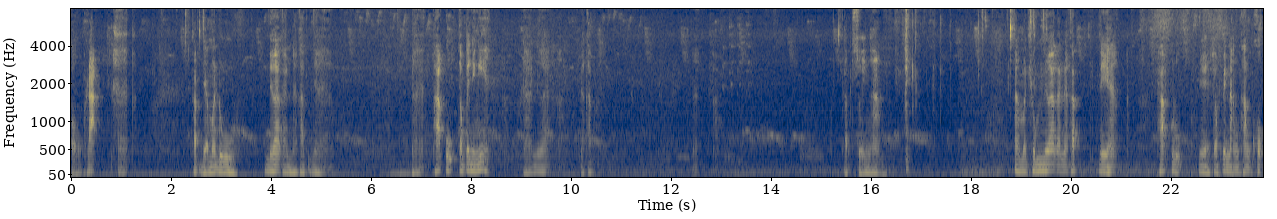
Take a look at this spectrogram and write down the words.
ของพระนะครับเดี๋ยวมาดูเนื้อกันนะครับเนี่ยนะพระกุต้องเป็นอย่างนี้นะเนื้อนะครับครับสวยงาม มาชมเนื้อกันนะครับ นี่ฮะพระกรุนี่ต้องเป็นหนังคังคก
